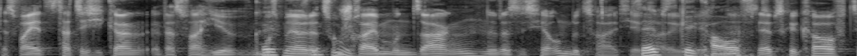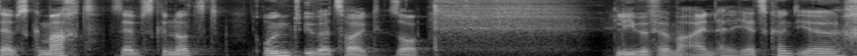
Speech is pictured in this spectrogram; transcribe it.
Das war jetzt tatsächlich gar, das war hier, Okay, muss man ja dazu schreiben und sagen, ne, das ist ja unbezahlt hier. Selbst gerade gewesen, gekauft. Ne? Selbst gekauft, selbst gemacht, selbst genutzt und überzeugt. So. Liebe Firma Einhell, jetzt könnt ihr.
